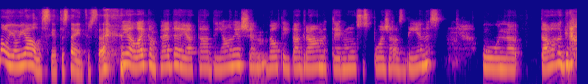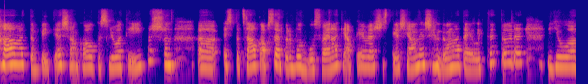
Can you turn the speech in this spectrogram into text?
nav jau jālasa, ja tas neinteresē. jā, laikam pēdējā tāda jauniešiem veltītā grāmata ir mūsu spožās dienas. Un tā grāmata bija tiešām kaut kas ļoti īpašs. Un, uh, es pat sāku apsvērt, varbūt būs vairāk jāpievēršas tieši jauniešiem domātajai literatūrai, jo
